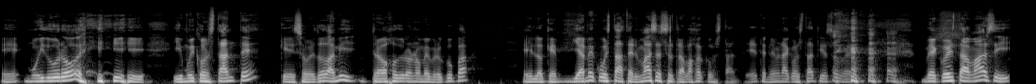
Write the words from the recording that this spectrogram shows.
eh, muy duro y, y, muy constante, que sobre todo a mí trabajo duro no me preocupa, eh, lo que ya me cuesta hacer más es el trabajo constante, ¿eh? tener una constancia, eso me, cuesta más y,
